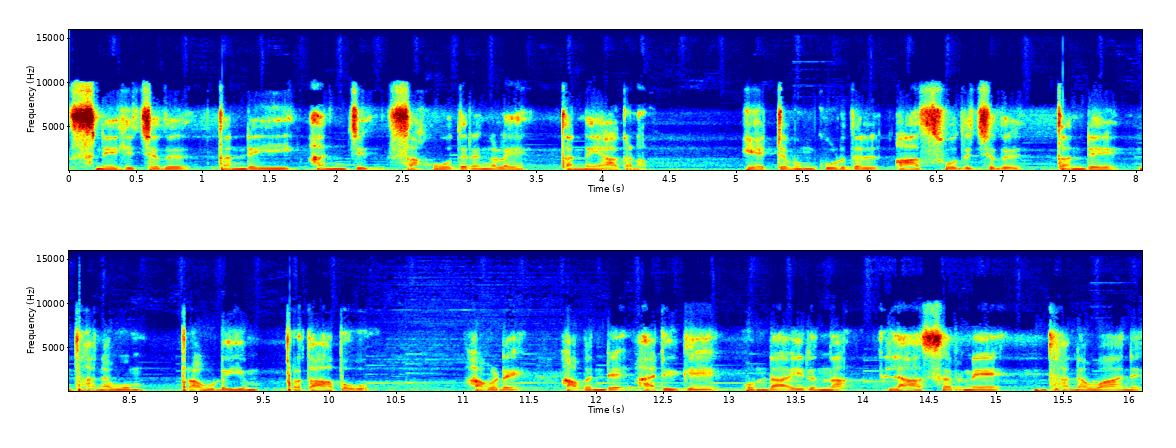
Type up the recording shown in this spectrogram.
സ്നേഹിച്ചത് തന്റെ ഈ അഞ്ച് സഹോദരങ്ങളെ തന്നെയാകണം. ഏറ്റവും കൂടുതൽ ആസ്വദിച്ചത് തന്റെ ധനവും പ്രൗഢിയും പ്രതാപവും. അവിടെ അവന്റെ അരികെ ഉണ്ടായിരുന്ന ലാസറിനെ ധനവാന്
